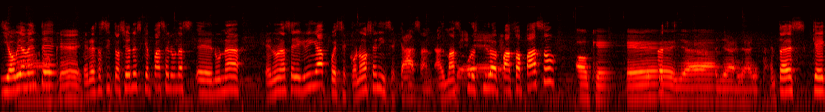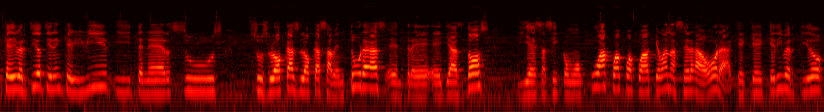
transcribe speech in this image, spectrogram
Y obviamente Ah, en esas situaciones, ¿qué pasa en una, en una en una serie gringa, pues se conocen y se casan. Al más puro estilo de paso a paso. Ok, ya, ya, ya, ya. Entonces, qué, qué divertido tienen que vivir y tener sus, sus locas, locas aventuras entre ellas dos. Y es así como, cuá, cuá, cuá, cuá, ¿qué van a hacer ahora? ¿Qué, qué, qué divertido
